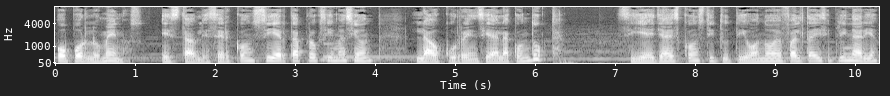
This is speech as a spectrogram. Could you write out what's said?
o por lo menos establecer con cierta aproximación la ocurrencia de la conducta, si ella es constitutiva o no de falta disciplinaria,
